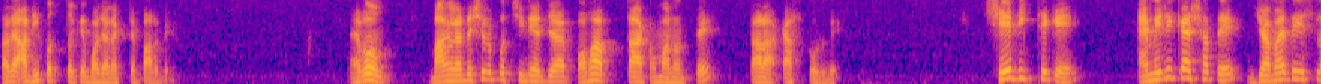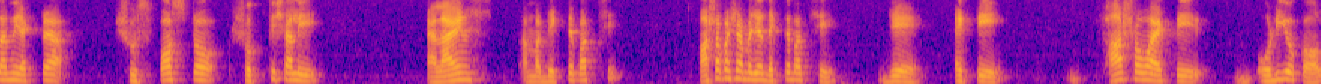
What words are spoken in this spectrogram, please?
তাদের আধিপত্যকে বজায় রাখতে পারবে। এবং বাংলাদেশের উপর চীনের যা প্রভাব, তা কমানোতে তারা কাজ করবে। সে দিক থেকে আমেরিকার সাথে জামায়াতে ইসলামীর একটা সুস্পষ্ট, শক্তিশালী অ্যালায়েন্স আমরা দেখতে পাচ্ছি। পাশাপাশি আমরা যা দেখতে পাচ্ছি যে একটি ফাঁস হওয়া একটি অডিও কল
